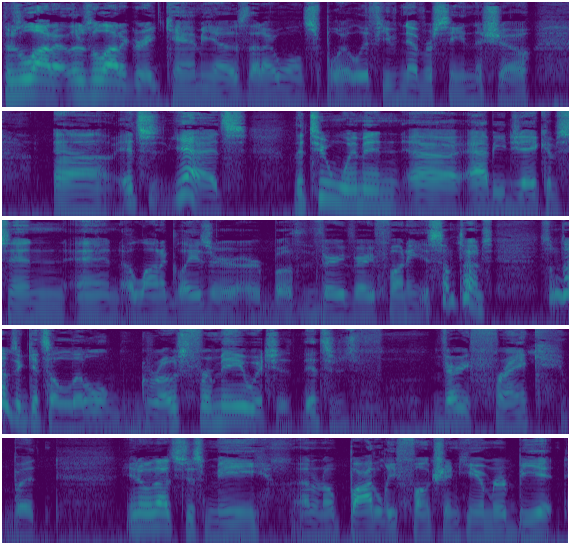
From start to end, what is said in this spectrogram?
there's a lot of there's a lot of great cameos that I won't spoil if you've never seen the show. Uh, it's yeah, it's the two women, uh, Abbi Jacobson and Ilana Glazer, are both very very funny. Sometimes sometimes it gets a little gross for me, which it's very frank, but you know that's just me. I don't know bodily function humor, be it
